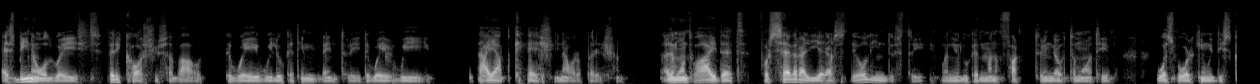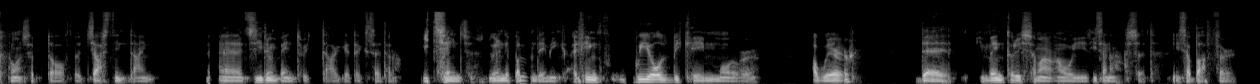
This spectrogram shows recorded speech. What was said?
has been always very cautious about the way we look at inventory, the way we tie up cash in our operation. I don't want to hide that for several years, the whole industry, when you look at manufacturing automotive, was working with this concept of just in time, uh, zero inventory target, etc. It changed during the pandemic. I think we all became more aware that inventory somehow is, is an asset, is a buffer,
